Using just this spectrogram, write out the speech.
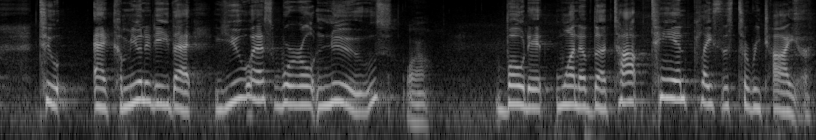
to a community that U.S. World News Wow. voted one of the top 10 places to retire.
